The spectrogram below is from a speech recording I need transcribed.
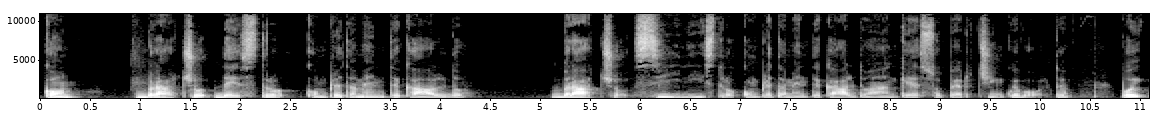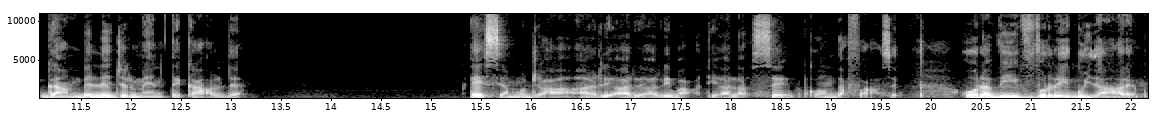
con braccio destro completamente caldo, braccio sinistro completamente caldo, anche esso per 5 volte, poi gambe leggermente calde e siamo già arri- arrivati alla seconda fase. Ora vi vorrei guidare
